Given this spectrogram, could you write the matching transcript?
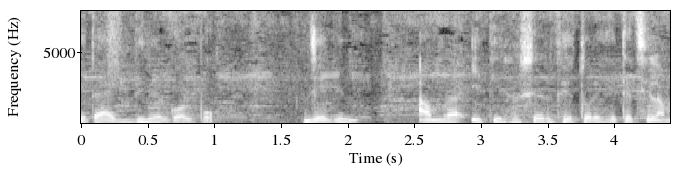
এটা একদিনের গল্প। যেদিন আমরা ইতিহাসের ভেতরে হেঁটেছিলাম।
